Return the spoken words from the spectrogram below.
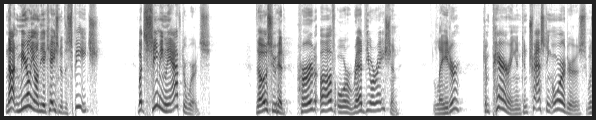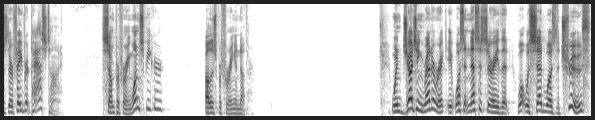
Not merely on the occasion of the speech, but seemingly afterwards. Those who had heard of or read the oration. Later, comparing and contrasting orators was their favorite pastime, some preferring one speaker, others preferring another. When judging rhetoric, it wasn't necessary that what was said was the truth,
